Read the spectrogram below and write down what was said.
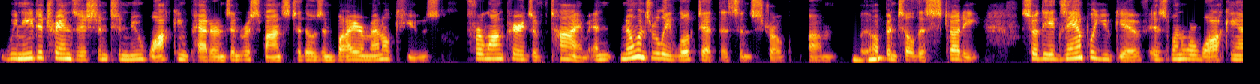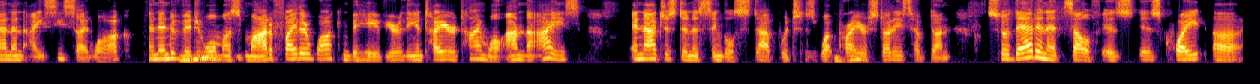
we need to transition to new walking patterns in response to those environmental cues for long periods of time. And no one's really looked at this in stroke um, Mhm. up until this study. So the example you give is when we're walking on an icy sidewalk, an individual must modify their walking behavior the entire time while on the ice and not just in a single step, which is what Mhm. prior studies have done. So that in itself is is quite a,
